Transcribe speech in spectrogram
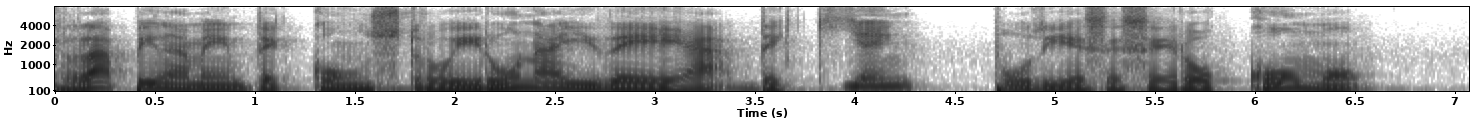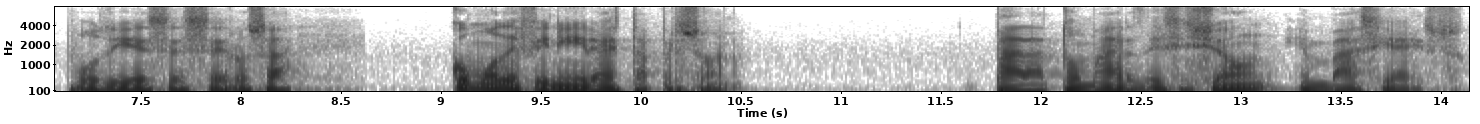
rápidamente construir una idea de quién pudiese ser o cómo pudiese ser, o sea, cómo definir a esta persona para tomar decisión en base a eso.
